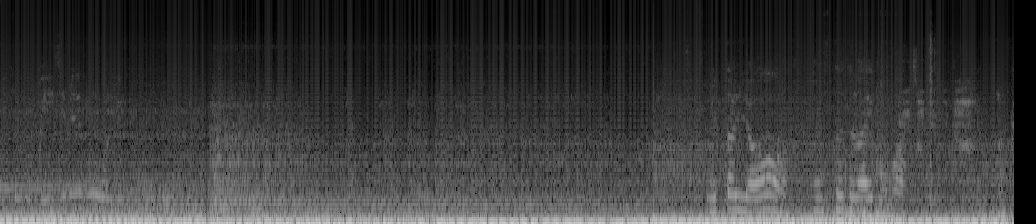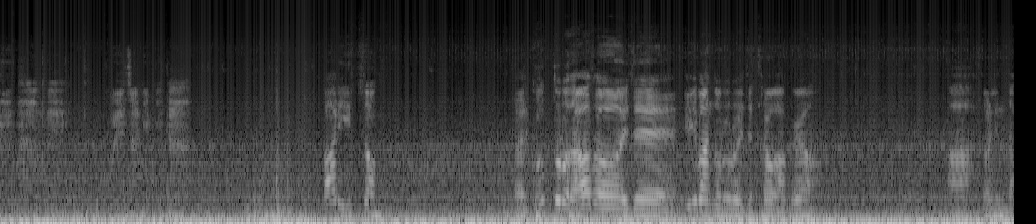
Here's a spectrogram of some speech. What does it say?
이 도로가 21분 걸리고. 왜 떨려? 베스트 드라이버가. 파리 입성 자, 고속도로 나와서 이제 일반 도로로 이제 들어가고요. 아 떨린다.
